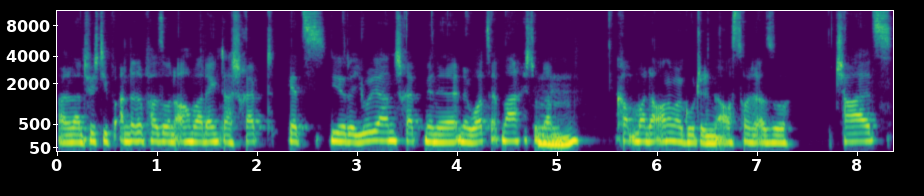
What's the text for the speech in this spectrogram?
Weil natürlich die andere Person auch immer denkt, da schreibt jetzt hier der Julian, schreibt mir eine, eine WhatsApp-Nachricht und dann Mhm. kommt man da auch nochmal gut in den Austausch. Also Charles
